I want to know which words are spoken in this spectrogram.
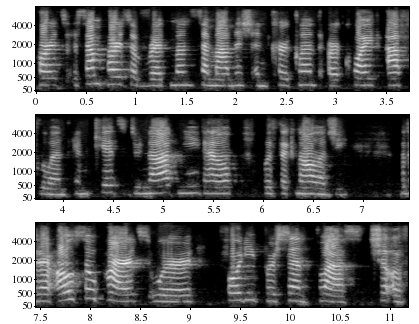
parts, some parts of Redmond, Sammamish, and Kirkland are quite affluent, and kids do not need help with technology. But there are also parts where 40% plus of,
